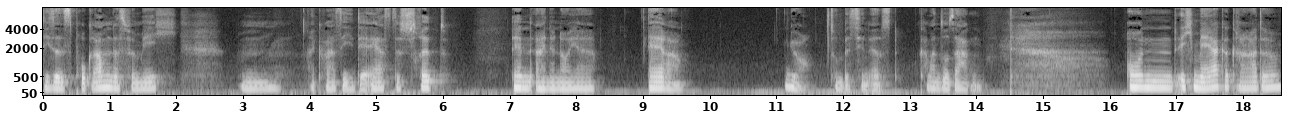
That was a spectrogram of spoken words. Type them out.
Dieses Programm, das für mich mh, hm, quasi der erste Schritt in eine neue Ära, ja, so ein bisschen ist, kann man so sagen. Und ich merke gerade,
